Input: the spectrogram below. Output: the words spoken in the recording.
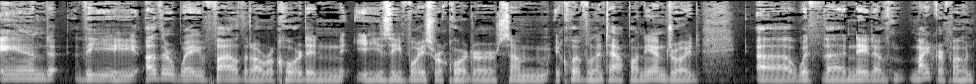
and the other WAV file that I'll record in Easy Voice Recorder or some equivalent app on Android uh, with the native microphone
